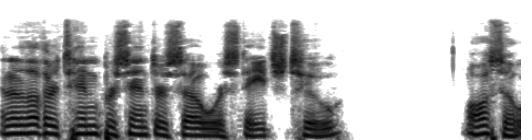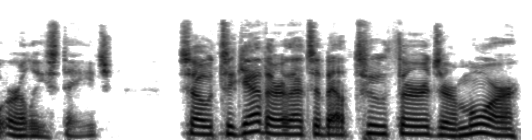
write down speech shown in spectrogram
And another 10% or so were stage two, also early stage. So together, that's about two thirds or more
